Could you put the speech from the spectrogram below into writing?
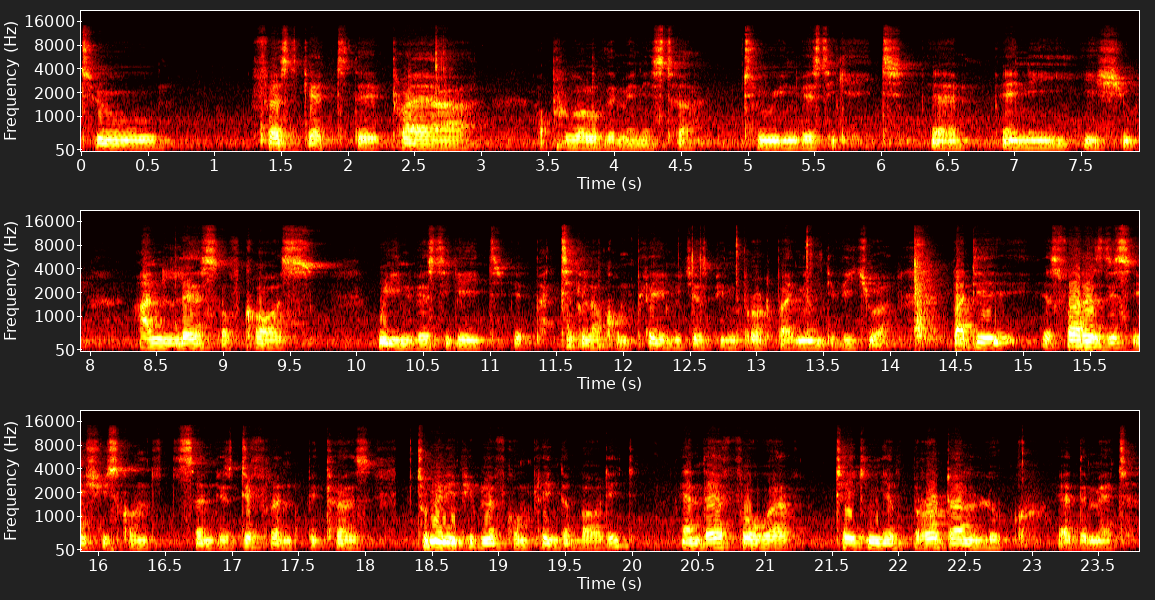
to first get the prior approval of the minister to investigate uh, any issue. Unless of course we investigate a particular complaint which has been brought by an individual. But uh, as far as this issue is concerned, it's different because too many people have complained about it, and therefore we're taking a broader look at the matter.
